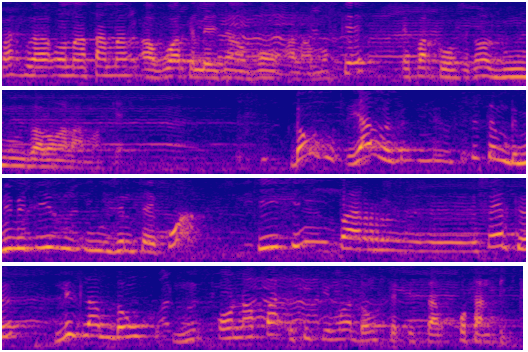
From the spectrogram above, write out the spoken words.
Parfois, on a tendance à voir que les gens vont à la mosquée et par conséquent, nous, nous allons à la mosquée. Donc, il y a un système de mimétisme ou je ne sais quoi qui finit par euh, faire que l'islam, donc, on n'a pas effectivement donc cet islam authentique.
